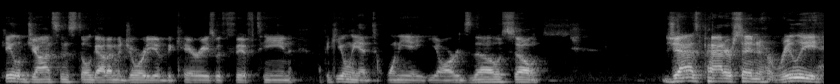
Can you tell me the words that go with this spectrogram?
Caleb Johnson still got a majority of the carries with 15. I think he only had 28 yards though. So Jaz Patterson really,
